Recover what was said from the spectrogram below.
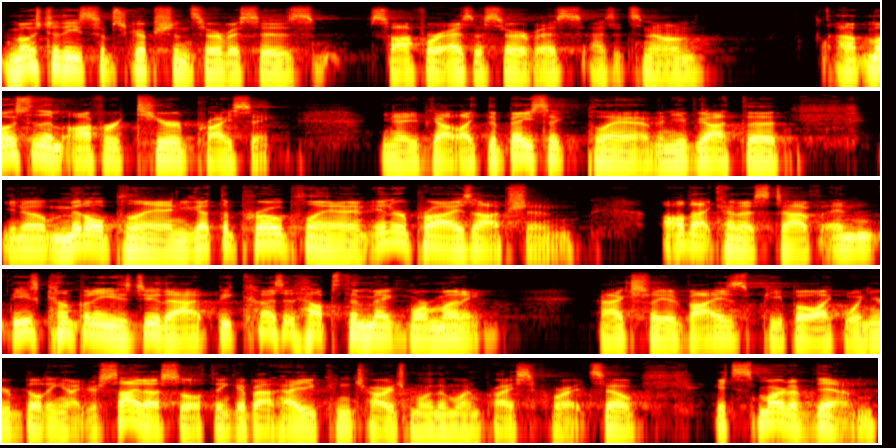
most of these subscription services, software as a service, as it's known, uh, most of them offer tiered pricing. You know, you've got like the basic plan, and you've got the, you know, middle plan, you got the pro plan, enterprise option, all that kind of stuff. And these companies do that because it helps them make more money. I actually advise people like when you're building out your side hustle, think about how you can charge more than one price for it. So it's smart of them.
